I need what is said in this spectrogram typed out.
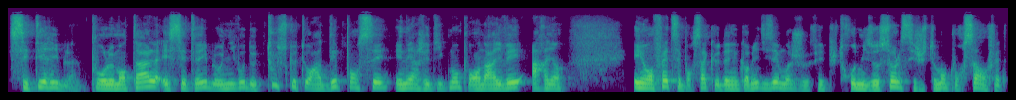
c'est terrible pour le mental et c'est terrible au niveau de tout ce que tu auras dépensé énergétiquement pour en arriver à rien. Et en fait, c'est pour ça que Daniel Cormier disait, moi, je fais plus trop de mise au sol, c'est justement pour ça, en fait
